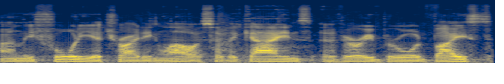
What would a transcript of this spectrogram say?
only 40 are trading lower, so the gains are very broad based.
